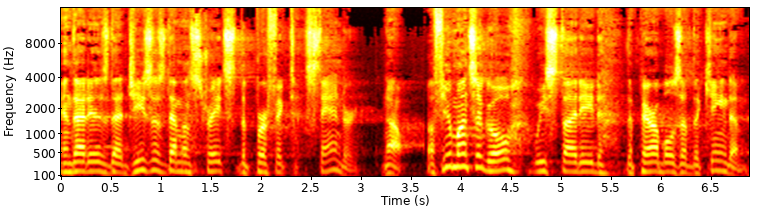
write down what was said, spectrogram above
and that is that Jesus demonstrates the perfect standard. Now, a few months ago, we studied the parables of the kingdom.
